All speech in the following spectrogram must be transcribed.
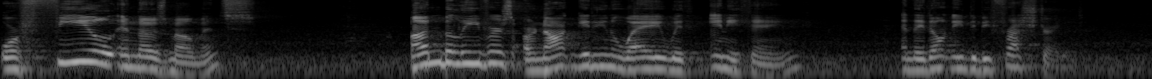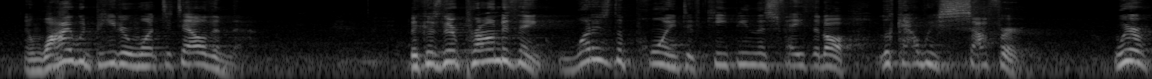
or feel in those moments, unbelievers are not getting away with anything and they don't need to be frustrated. And why would Peter want to tell them that? Because they're prone to think, what is the point of keeping this faith at all? Look how we suffer. We're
